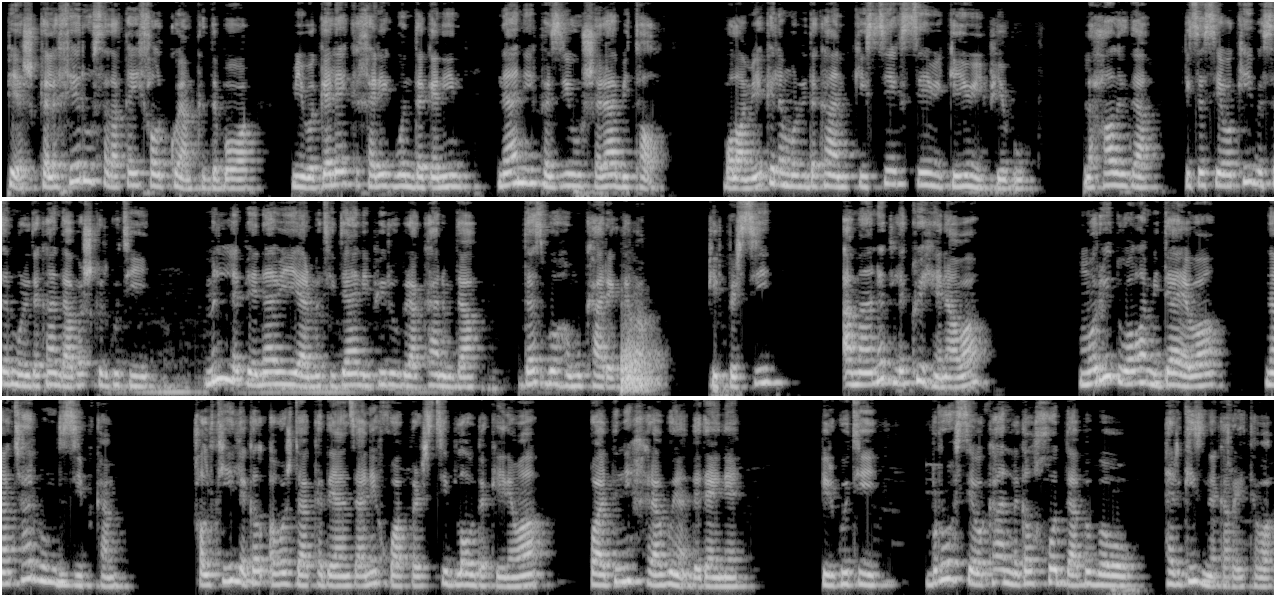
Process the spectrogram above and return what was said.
پێش کە لە خێر و سەدەقەی خەڵک کۆیان کردبەوە میوەگەلێک کە خەریک بوون دەگەنین نانی پەزی و شەرابی تاڵ بەڵام یەکە لە موریدەکان کیسێک سێوی گێوی پێبوو لە حاڵێکدا کیسە سێوەکەی بەسەر موریدەکان دابەش کرد گوتی من لە پێناوی یارمەتیدانی پیر و براکانمدا دەست بۆ هەموو کارێک دەبەم پیر پرسی ئەمانەت لە کوێ هێناوە مورید وەڵامی دایەوە، ناچار بووم دزی بکەم. خەڵکی لەگەڵ ئەوەشدا کە دەیانزانی خواپەرستی بڵاو دەکەینەوە، خواردنی خرابوویان دەداینێ. پیر گوتی، بڕۆ سێوەکان لەگەڵ خۆتدا ببەوە و هەرگیز نەگەڕێیتەوە.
